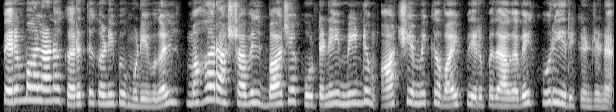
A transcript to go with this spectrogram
பெரும்பாலான கருத்து கணிப்பு முடிவுகள் மகாராஷ்டிராவில் பாஜக கூட்டணி மீண்டும் ஆட்சியமைக்க வாய்ப்பு இருப்பதாகவே கூறியிருக்கின்றன.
